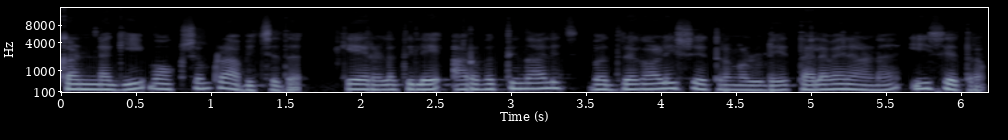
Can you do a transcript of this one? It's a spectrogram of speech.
കണ്ണകി മോക്ഷം പ്രാപിച്ചത്. കേരളത്തിലെ അറുപത്തിനാല് ഭദ്രകാളി ക്ഷേത്രങ്ങളുടെ തലവനാണ് ഈ ക്ഷേത്രം.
